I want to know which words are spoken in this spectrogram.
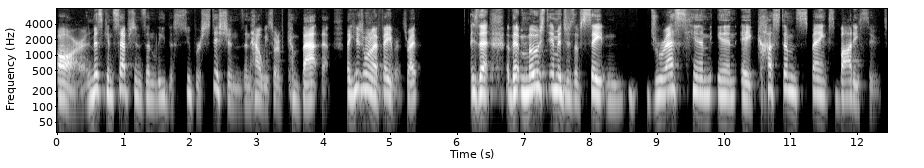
are. And misconceptions then lead to superstitions and how we sort of combat them. Like, here's one of my favorites, right? Is that, that most images of Satan dress him in a custom Spanx bodysuit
